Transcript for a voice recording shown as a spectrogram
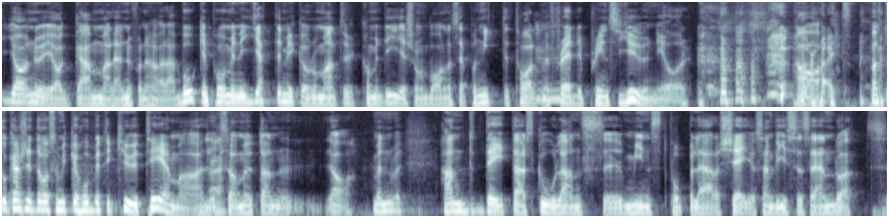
Ja, nu är jag gammal här, nu får ni höra. Boken påminner jättemycket om romantiska komedier som var vanliga på 90-talet med Freddie Prince Jr. Ja, Right. fast då kanske inte var så mycket hbtq-tema, liksom, utan, ja, men han dejtar skolans eh, minst populära tjej och sen visar sig ändå att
